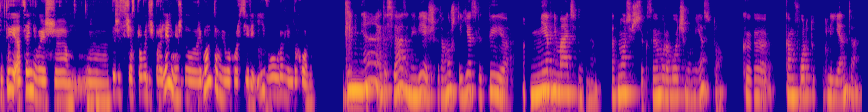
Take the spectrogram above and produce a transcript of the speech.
Но ты оцениваешь, э, э, ты же сейчас проводишь параллель между ремонтом в его квартире и его уровнем дохода. Для меня это связанные вещи, потому что если ты невнимательно относишься к своему рабочему месту, к комфорту клиента,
